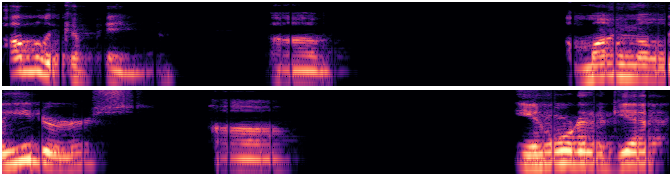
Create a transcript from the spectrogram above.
public opinion, um, among the leaders uh, in order to get,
